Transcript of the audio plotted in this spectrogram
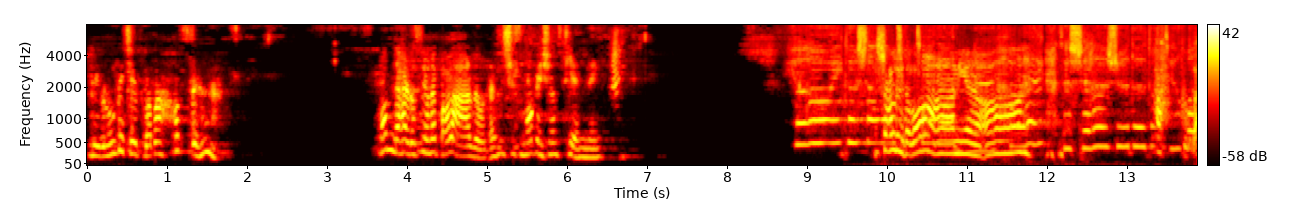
那个弄得起爸爸好吃得很。我们那哈都是用来包腊肉，但是其实我更喜欢吃甜的。耍累到了啊你啊！啊，够了。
